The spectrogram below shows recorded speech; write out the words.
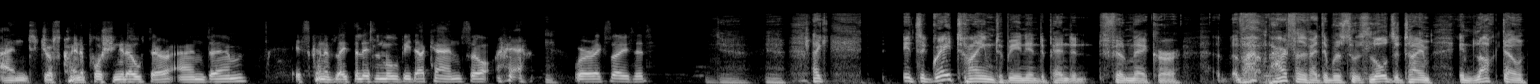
and just kind of pushing it out there. And um, it's kind of like the little movie that can. So we're excited. Yeah, yeah. Like, it's a great time to be an independent filmmaker. Apart from the fact there was, was loads of time in lockdown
